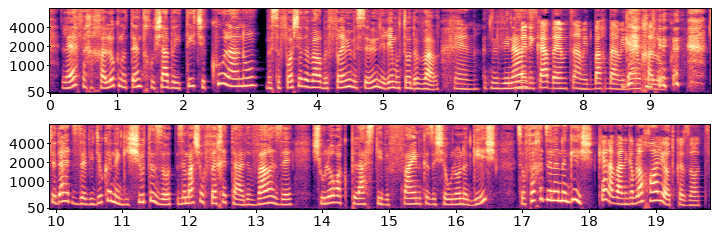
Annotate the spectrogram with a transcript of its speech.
להפך, החלוק נותן תחושה ביתית שכולנו, בסופו של דבר, בפריימים מסוימים נראים אותו דבר. כן. את מבינה? מניקה אז... באמצע המטבח בעמידה עם חלוק. את יודעת, זה בדיוק הנגישות הזאת, זה מה שהופך את הדבר הזה, שהוא לא רק פלסטי ופיין כזה שהוא לא נגיש, זה הופך את זה לנגיש. כן, אבל אני גם לא יכולה להיות כזאת.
